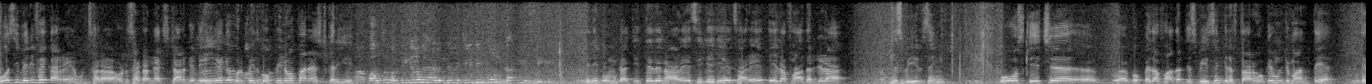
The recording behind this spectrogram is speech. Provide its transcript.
ਉਹ ਅਸੀਂ ਵੈਰੀਫਾਈ ਕਰ ਰਹੇ ਹਾਂ ਹੁਣ ਸਾਰਾ ਔਰ ਸਾਡਾ ਨੈਕਸਟ ਟਾਰਗੇਟ ਇਹੀ ਹੈ ਕਿ ਗੁਰਪ੍ਰੀਤ ਗੋਪੀ ਨੂੰ ਆਪਾਂ ਅਰੈਸਟ ਕਰੀਏ। ਹਾਂ 532 ਕਿਲੋ ਹੈਰੋਇਨ ਦੇ ਵਿੱਚ ਇਹਦੀ ਭੂਮਿਕਾ ਕੀ ਸੀਗੀ ਇਹਦੀ ਭੂਮਿਕਾ ਚੀਤੇ ਦੇ ਨਾਲ ਇਹ ਸੀਗੇ ਜੀ ਇਹ ਸਾਰੇ ਤੇ ਇਹਦਾ ਫਾਦਰ ਜਿਹੜਾ ਜਸਵੀਰ ਸਿੰਘ ਉਹ ਉਸ ਕੇਸ ਗੋਪੇ ਦਾ ਫਾਦਰ ਜਸਵੀਰ ਸਿੰਘ ਗ੍ਰਿਫਤਾਰ ਹੋ ਕੇ ਹੁਣ ਜ਼ਮਾਨਤ ਤੇ ਹੈ। ਤੇ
